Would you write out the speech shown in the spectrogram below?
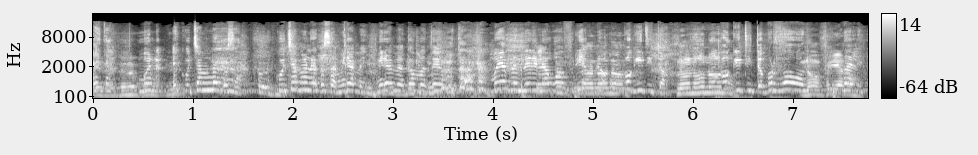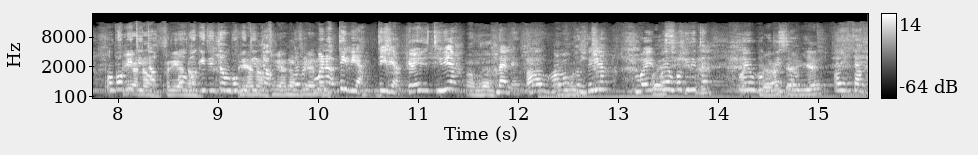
está. Bueno, no. escúchame una cosa. Escúchame una cosa. Mírame, mírame acá, Mateo. Voy a prender el agua fría, un poquitito. No, no, no, Un no. poquitito, por favor. No, fría no. Dale, un Fría no, poquitito. fría Un no. poquitito, un Fría poquitito. no, fría no, fría no. Bueno, tibia, tibia. ¿Querés tibia? Vamos. Dale, vamos, vamos con tibia. Voy, voy un poquitito. Voy un ¿Me va a poquitito. bien? Ahí está, sí.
